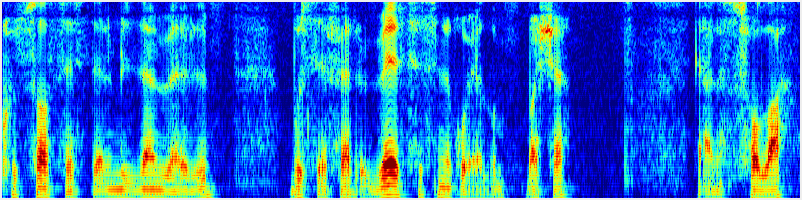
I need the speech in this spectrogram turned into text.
Kutsal seslerimizden verelim. Bu sefer V sesini koyalım başa. Yani sola.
